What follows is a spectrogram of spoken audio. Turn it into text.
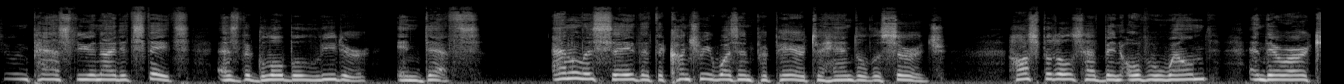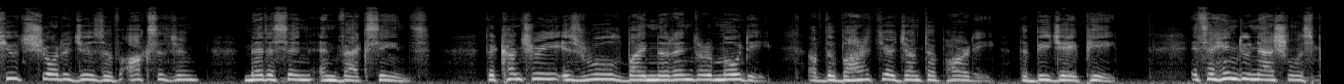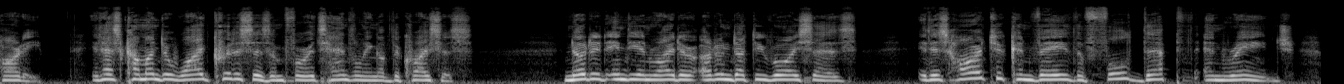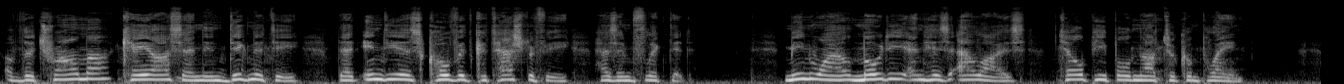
soon pass the United States as the global leader in deaths. Analysts say that the country wasn't prepared to handle the surge. Hospitals have been overwhelmed, and there are acute shortages of oxygen, medicine, and vaccines. The country is ruled by Narendra Modi of the Bharatiya Janata Party, the BJP. It's a Hindu nationalist party. It has come under wide criticism for its handling of the crisis. Noted Indian writer Arundhati Roy says, It is hard to convey the full depth and range of the trauma, chaos, and indignity that India's COVID catastrophe has inflicted. Meanwhile, Modi and his allies tell people not to complain.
